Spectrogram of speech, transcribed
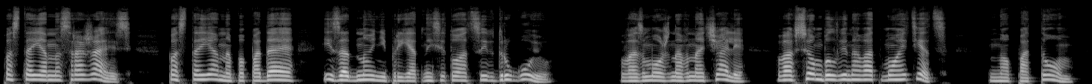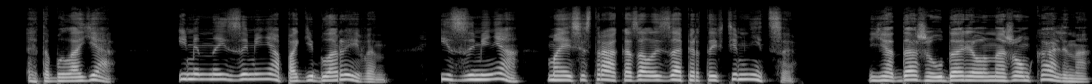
постоянно сражаясь, постоянно попадая из одной неприятной ситуации в другую. Возможно, вначале во всем был виноват мой отец, но потом это была я. Именно из-за меня погибла Рейвен. Из-за меня моя сестра оказалась запертой в темнице. Я даже ударила ножом Калина,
